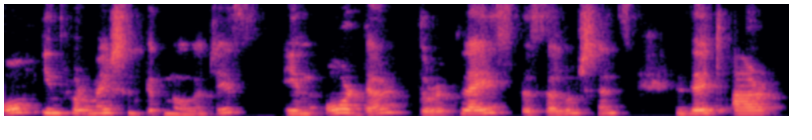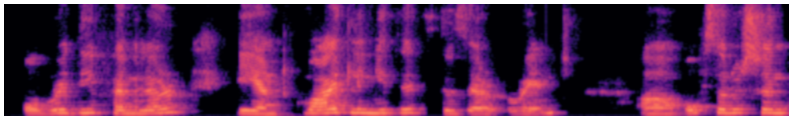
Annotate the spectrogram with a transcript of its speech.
of information technologies in order to replace the solutions that are already familiar and quite limited to their range uh, of solution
